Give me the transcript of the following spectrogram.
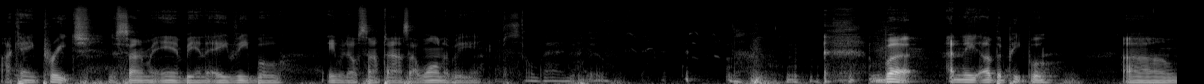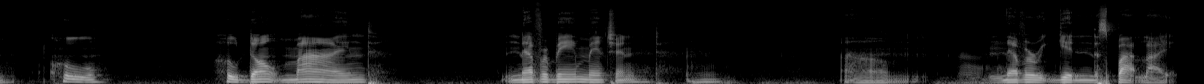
I can't preach the sermon and be in the AV booth, even though sometimes I want to be. So bad you do. But I need other people um, who who don't mind never being mentioned, Mhm. um, never getting the spotlight.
